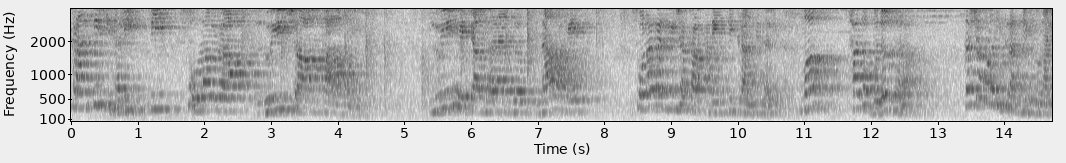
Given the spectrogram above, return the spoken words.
क्रांती जी झाली ती सोळाव्या लुईच्या काळामध्ये. लुई हे त्या घराण्याचं नाव आहे. सोळाव्या लुईच्या काळामध्ये ही क्रांती झाली. मग हा जो बदल झाला कशामुळे ही क्रांती घडून आली?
